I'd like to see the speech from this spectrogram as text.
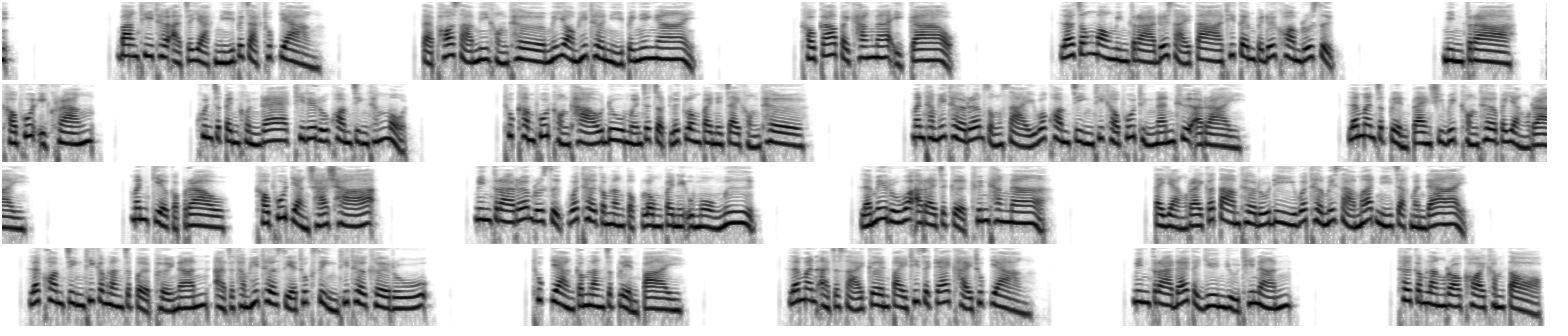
บางทีเธออาจจะอยากหนีไปจากทุกอย่าง แต่พ่อสามีของเธอไม่ยอมให้เธอหนีไปง่ายๆ เขาก้าวไปข้างหน้าอีกก้าว แล้วจ้องมองมินตราด้วยสายตาที่เต็มไปด้วยความรู้สึก มินตรา เขาพูดอีกครั้ง คุณจะเป็นคนแรกที่ได้รู้ความจริงทั้งหมด ทุกคำพูดของเขาดูเหมือนจะจดลึกลงไปในใจของเธอ มันทำให้เธอเริ่มสงสัยว่าความจริงที่เขาพูดถึงนั้นคืออะไร และมันจะเปลี่ยนแปลงชีวิตของเธอไปอย่างไร มันเกี่ยวกับเรา เขาพูดอย่างช้าๆ มินตราเริ่มรู้สึกว่าเธอกำลังตกลงไปในอุโมงค์มืด และไม่รู้ว่าอะไรจะเกิดขึ้นข้างหน้า แต่อย่างไรก็ตามเธอรู้ดีว่าเธอไม่สามารถหนีจากมันได้ และความจริงที่กำลังจะเปิดเผยนั้น อาจจะทำให้เธอเสียทุกสิ่งที่เธอเคยรู้ ทุกอย่างกำลังจะเปลี่ยนไป และมันอาจจะสายเกินไปที่จะแก้ไขทุกอย่าง มินตราได้แต่ยืนอยู่ที่นั้น เธอกำลังรอคอยคำตอบ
